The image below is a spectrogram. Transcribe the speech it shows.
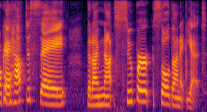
Okay, I have to say that I'm not super sold on it yet,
